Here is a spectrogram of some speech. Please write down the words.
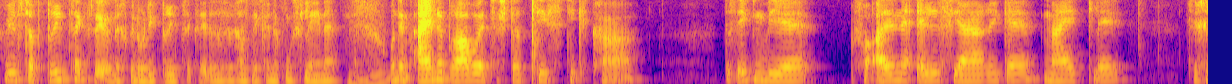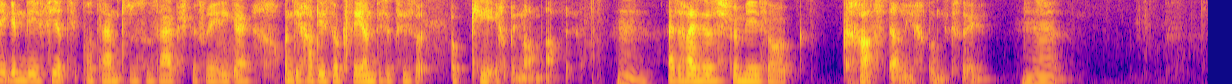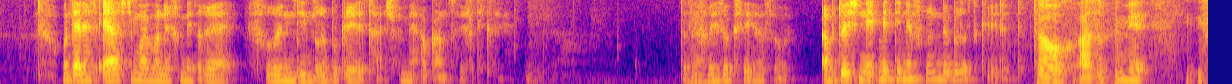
Weil ich ab 13 gesehen und ich bin noch nicht 13 gesehen, das heißt, ich konnte es nicht können auslehnen. Mhm. Und im einen Bravo hat es eine Statistik gehabt, dass irgendwie von allen elfjährigen Mädchen sich irgendwie 40% oder so selbst befriedigen. Und ich habe die so gesehen und bin so, gesehen, so okay, ich bin normal. Hm. Also ich weiß nicht, das ist für mich so krass erleichternd gesehen. Ja. Und dann das erste Mal, als ich mit einer Freundin darüber geredet habe, ist für mich auch ganz wichtig gewesen. Dass Ja. ich wie so gesehen habe. So. Aber du hast nicht mit deinen Freunden über das geredet. Doch, also bei mir, Ich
